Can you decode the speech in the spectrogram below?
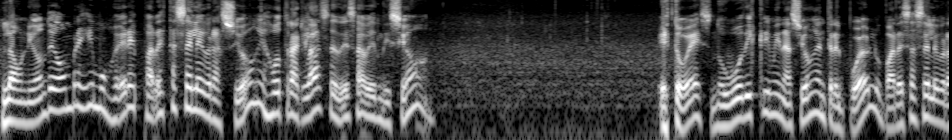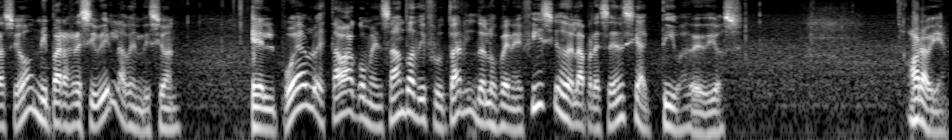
La unión de hombres y mujeres para esta celebración es otra clase de esa bendición. Esto es, no hubo discriminación entre el pueblo para esa celebración ni para recibir la bendición. El pueblo estaba comenzando a disfrutar de los beneficios de la presencia activa de Dios. Ahora bien,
